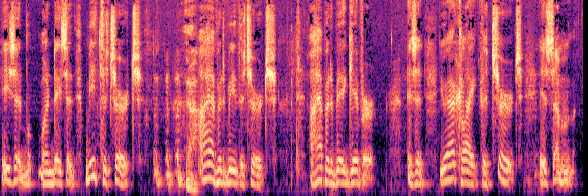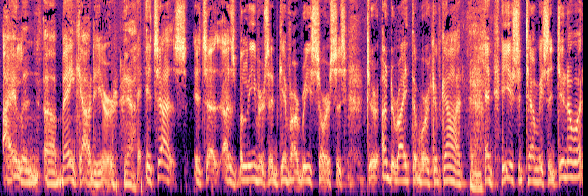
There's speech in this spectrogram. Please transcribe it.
He said one day, he said, "Meet the church." Yeah. I happen to be the church. I happen to be a giver. He said, You act like the church is some island uh, bank out here. Yeah. It's us. It's us, us believers that give our resources to underwrite the work of God. Yeah. And he used to tell me, he said, you know what?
